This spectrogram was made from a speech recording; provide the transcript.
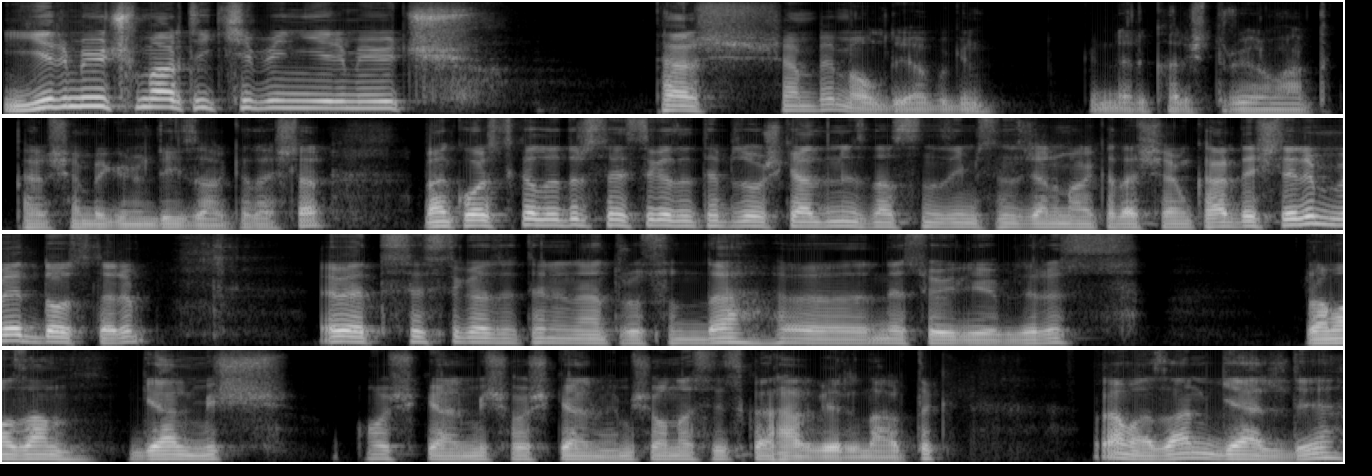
23 Mart 2023 Perşembe mi oldu ya bugün? Günleri karıştırıyorum artık. Perşembe günündeyiz arkadaşlar. Ben Korstikalı'dır. Sesli Gazetemize hoş geldiniz. Nasılsınız, iyi misiniz canım arkadaşlarım, kardeşlerim ve dostlarım? Evet, Sesli Gazete'nin introsunda e, ne söyleyebiliriz? Ramazan gelmiş, hoş gelmiş, hoş gelmemiş. Ona siz karar verin artık. Ramazan geldi.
